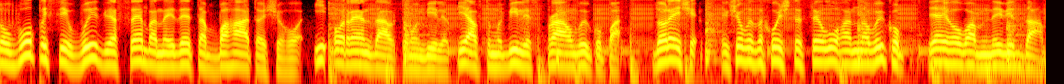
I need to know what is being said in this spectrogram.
то в описі ви для себе знайдете багато чого: і оренда автомобілів, і автомобілі з правом викупа. До речі, якщо ви захочете цей логан на викуп, я його вам не віддам.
